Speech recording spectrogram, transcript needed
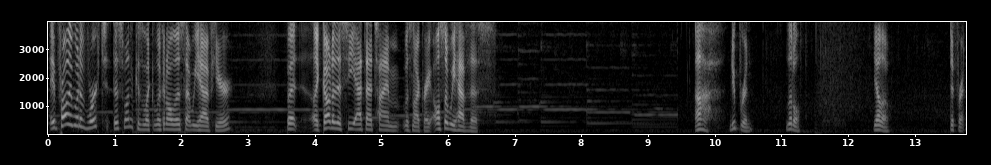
It probably would have worked this one because like look at all this that we have here. But like God of the Sea at that time was not great. Also, we have this. Ah, Nuprin. Little. Yellow. Different.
